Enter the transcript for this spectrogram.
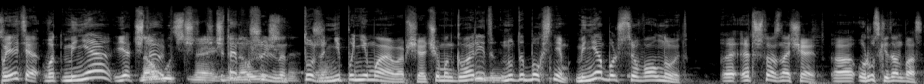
понимаете, вот меня, я читаю, научное, читаю Пушилина, тоже да. не понимаю вообще, о чем он говорит. Mm-hmm. Ну да бог с ним. Меня больше всего волнует. Э, это что означает? Э, русский Донбасс.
